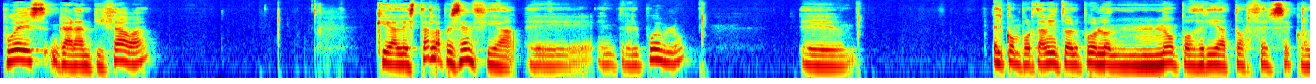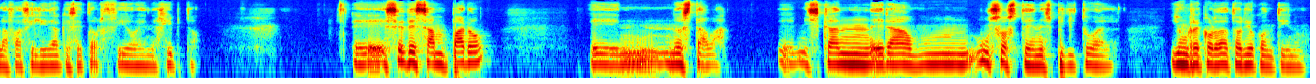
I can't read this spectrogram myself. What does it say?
pues garantizaba que al estar la presencia eh, entre el pueblo, eh, el comportamiento del pueblo no podría torcerse con la facilidad que se torció en Egipto. Eh, ese desamparo eh, no estaba. Eh, era un, sostén espiritual y un recordatorio continuo.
